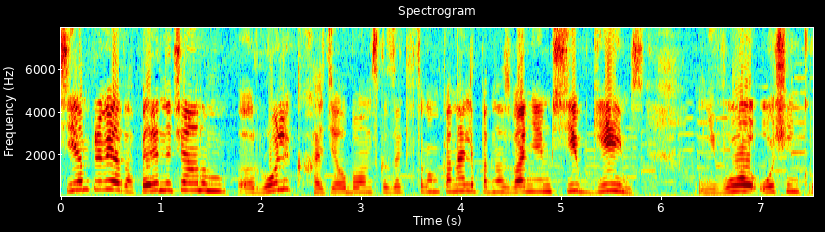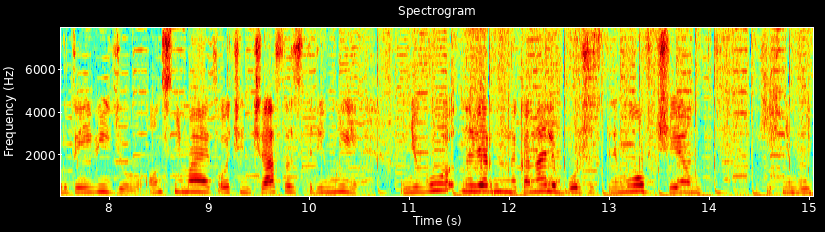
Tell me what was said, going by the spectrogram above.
Всем привет! А перед началом ролика хотел бы вам сказать о таком канале под названием Sip Games. У него очень крутые видео, он снимает очень часто стримы. У него, наверное, на канале больше стримов, чем каких-нибудь,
